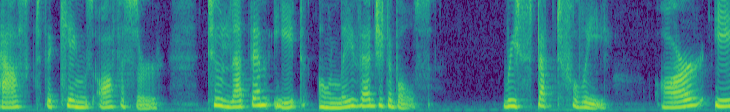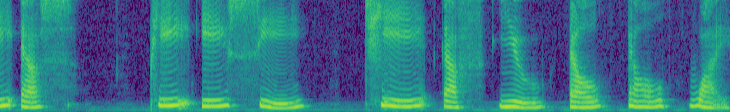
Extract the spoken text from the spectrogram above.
asked the king's officer to let them eat only vegetables. Respectfully. R E S P E C T F U L L Y.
